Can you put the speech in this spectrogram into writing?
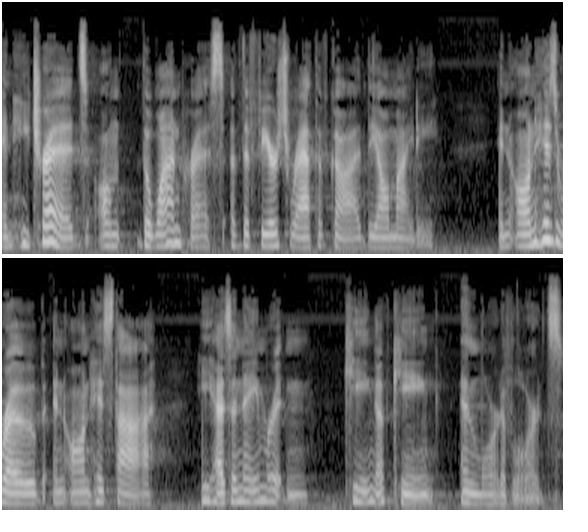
And he treads on the winepress of the fierce wrath of God the Almighty. And on his robe and on his thigh he has a name written King of Kings and Lord of Lords.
